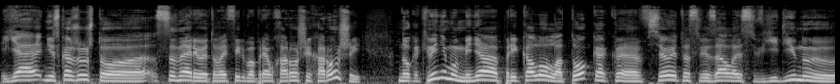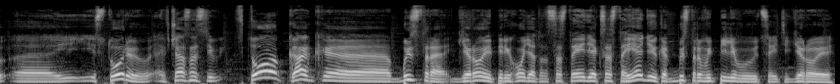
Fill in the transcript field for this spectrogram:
я не скажу, что сценарий этого фильма прям хороший-хороший, но как минимум меня прикололо то, как все это связалось в единую э, историю, в частности в то, как э, быстро герои переходят от состояния к состоянию, как быстро выпиливаются эти герои.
